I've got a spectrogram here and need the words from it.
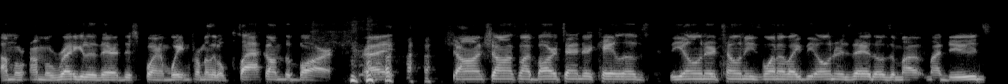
I'm a, I'm a regular there at this point. I'm waiting for my little plaque on the bar, right? Sean, Sean's my bartender. Caleb's the owner. Tony's one of like the owners there. Those are my, my dudes.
